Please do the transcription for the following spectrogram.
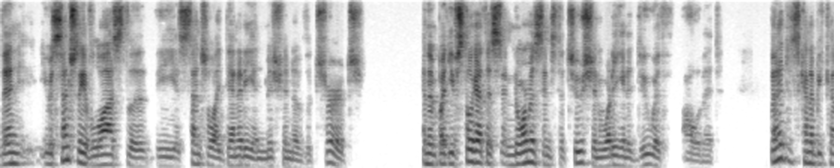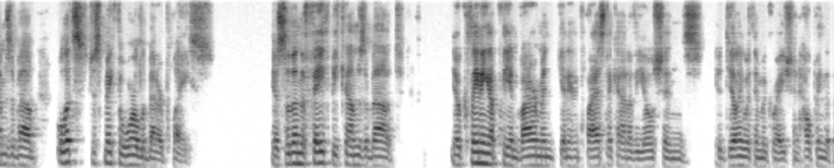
then you essentially have lost the the essential identity and mission of the church. And then but you've still got this enormous institution. What are you going to do with all of it? Then it just kind of becomes about, well, let's just make the world a better place know, so then the faith becomes about you know cleaning up the environment, getting plastic out of the oceans, you know, dealing with immigration, helping the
